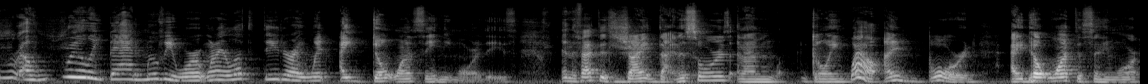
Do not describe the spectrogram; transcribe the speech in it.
a really bad movie. Where when I left the theater, I went, I don't want to see any more of these. And the fact that it's giant dinosaurs, and I'm going, wow, I'm bored. I don't want this anymore.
